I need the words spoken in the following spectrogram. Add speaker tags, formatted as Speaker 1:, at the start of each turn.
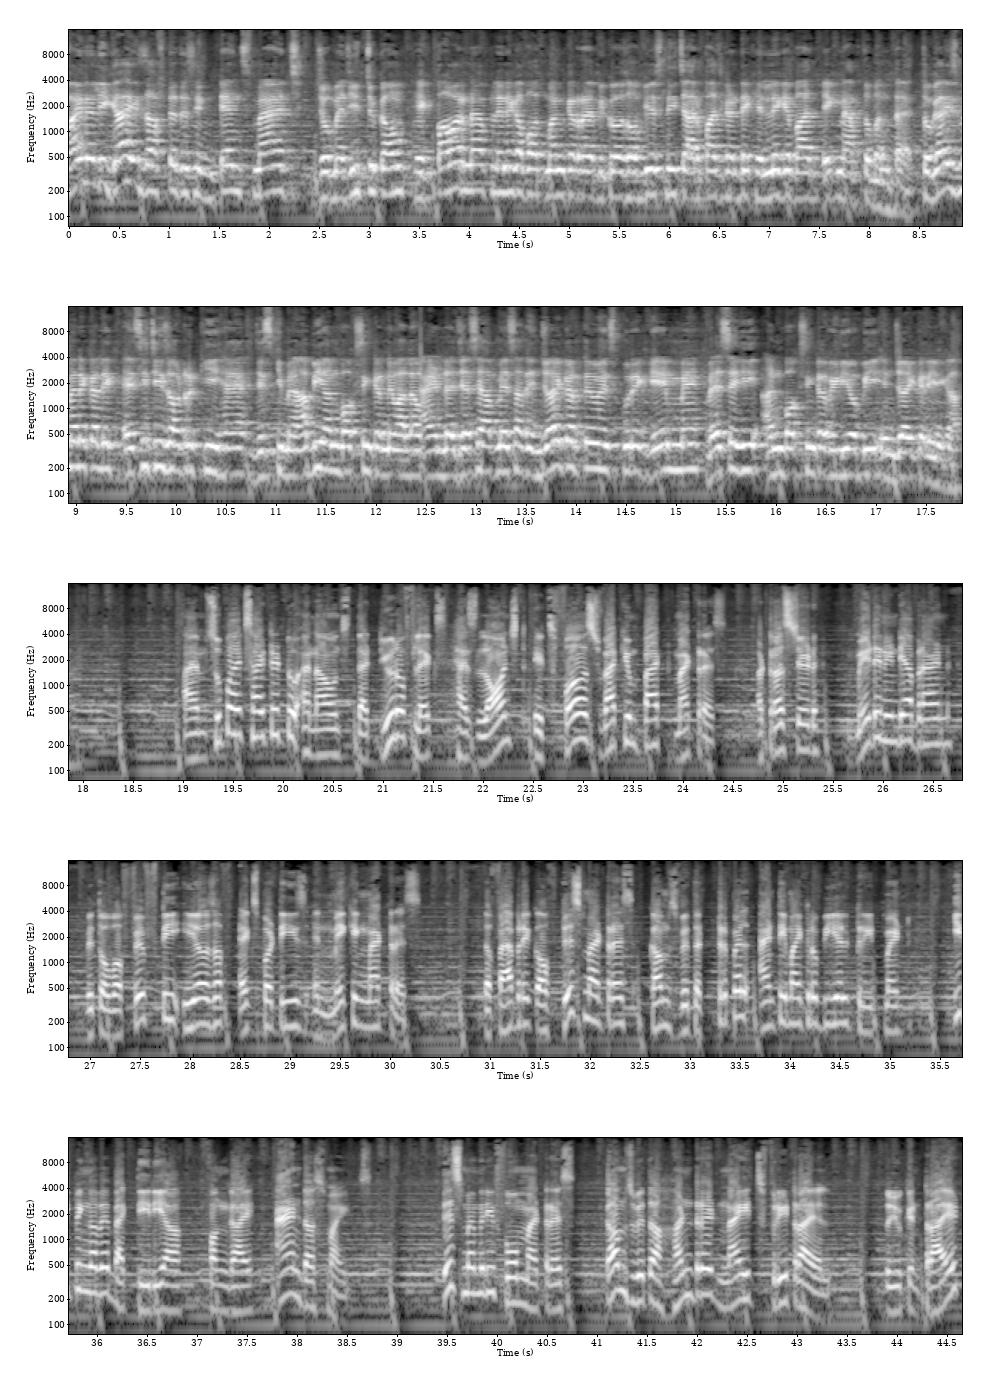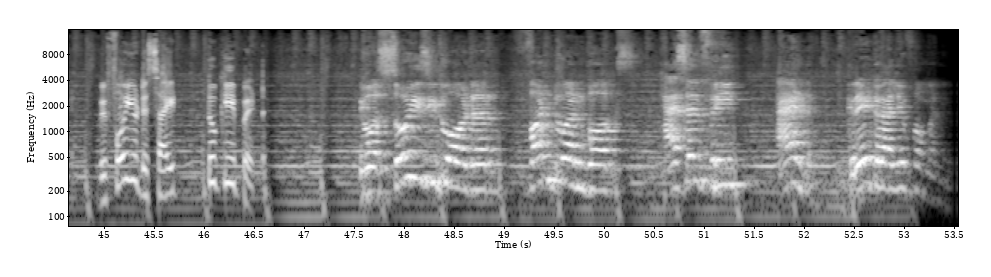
Speaker 1: Finally guys after this intense match जो मैं जीत चुका हूँ, एक पावर नैप लेने का बहुत मन कर रहा है बिकॉज़ ऑब्वियसली चार पाँच घंटे खेलने के बाद एक नैप तो बनता है। तो गाइज़ मैंने कल एक ऐसी चीज़ ऑर्डर की है, जिसकी मैं अभी अनबॉक्सिंग करने वाला हूँ। एंड जैसे आप मेरे साथ एंजॉय करते हो इस पूरे गेम में, वैसे ही अनबॉक्सिंग का वीडियो भी एंजॉय करिएगा।
Speaker 2: I am super excited to announce that Duroflex has launched its first vacuum packed mattress, a trusted, made in India brand with over 50 years of expertise in making mattress. The fabric of this mattress comes with a triple antimicrobial treatment, keeping away bacteria, fungi, and dust mites. This memory foam mattress comes with a 100 nights free trial, so you can try it before you decide to keep it.
Speaker 1: It was so easy to order, fun to unbox, hassle free, and great value for money.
